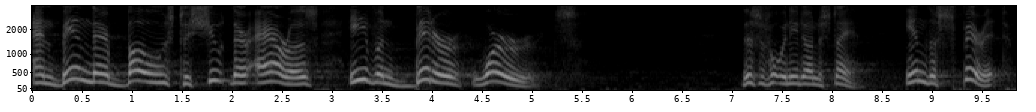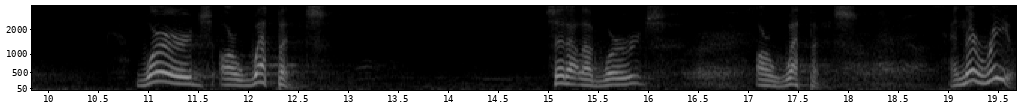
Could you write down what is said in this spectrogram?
and bend their bows to shoot their arrows even bitter words. This is what we need to understand. In the Spirit, words are weapons. Say it out loud words, words. are weapons. And they're real.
